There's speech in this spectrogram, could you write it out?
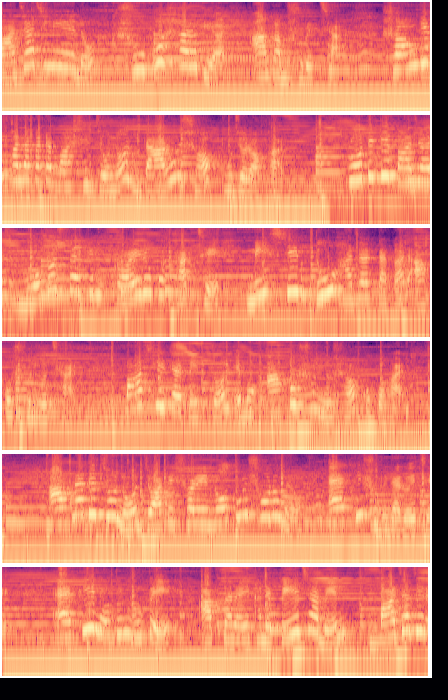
বাজাজ নিয়ে এলো শুভ শারদীয়ার আগাম শুভেচ্ছা। সঙ্গে ফালাকাটাবাসীর জন্য দারুণ সব পুজোর অফার। প্রতিটি বাজাজ মোটরসাইকেল ক্রয়ের উপর থাকছে নিশ্চিত দু হাজার টাকার আকর্ষণীয় ছাড়, পাঁচ লিটার পেট্রোল এবং আকর্ষণীয় সব উপহার। আপনাদের জন্য জটেশ্বরের নতুন শোরুমেও একই সুবিধা রয়েছে। একই নতুন রূপে আপনারা এখানে পেয়ে যাবেন বাজাজের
